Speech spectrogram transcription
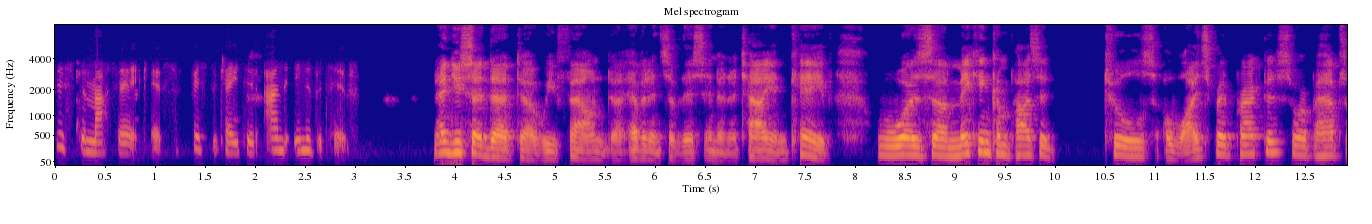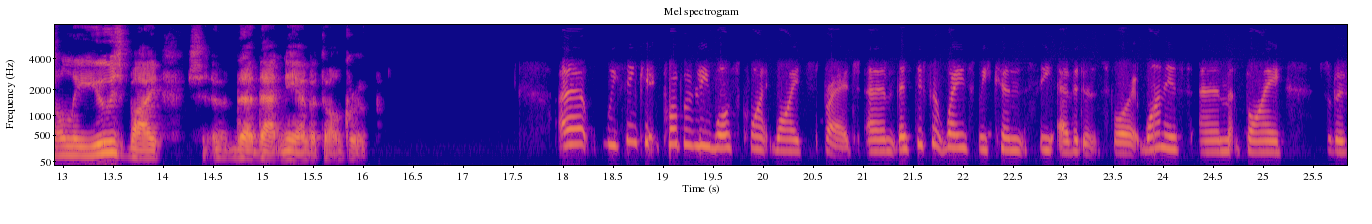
systematic, it's sophisticated, and innovative. And you said that uh, we found uh, evidence of this in an Italian cave. Was uh, making composite tools a widespread practice or perhaps only used by the, that Neanderthal group? Uh, we think it probably was quite widespread. Um, there's different ways we can see evidence for it. One is um, by sort of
